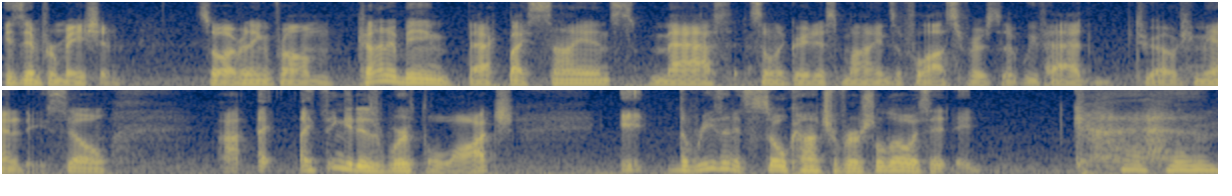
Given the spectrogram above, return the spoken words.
is information. So everything from kind of being backed by science, math, some of the greatest minds of philosophers that we've had throughout humanity. So I, I- think it is worth the watch. It, the reason it's so controversial though is it, it I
